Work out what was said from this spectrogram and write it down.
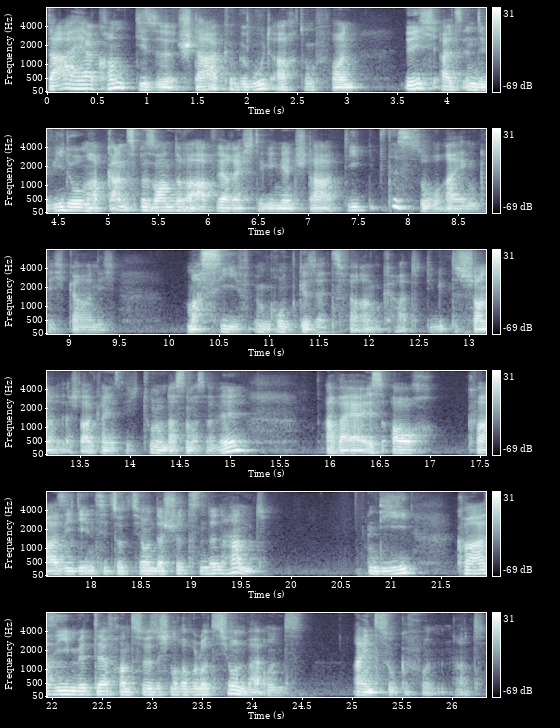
daher kommt diese starke Begutachtung von, ich als Individuum habe ganz besondere Abwehrrechte gegen den Staat. Die gibt es so eigentlich gar nicht massiv im Grundgesetz verankert. Die gibt es schon. Also der Staat kann jetzt nicht tun und lassen, was er will. Aber er ist auch quasi die Institution der schützenden Hand, die quasi mit der französischen Revolution bei uns Einzug gefunden hat.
